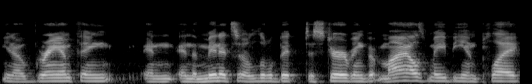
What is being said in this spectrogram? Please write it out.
you know Graham thing, and and the minutes are a little bit disturbing, but Miles may be in play.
